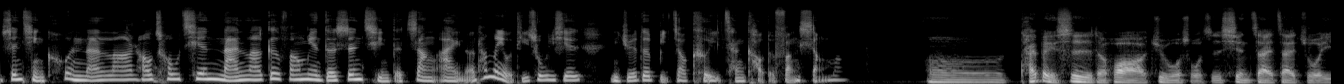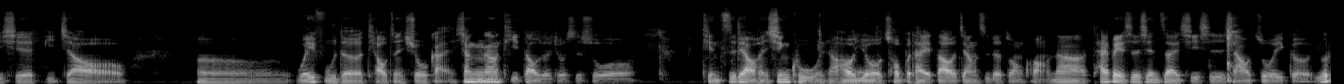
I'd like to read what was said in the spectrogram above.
申请困难啦，然后抽签难啦，各方面的申请的障碍呢？他们有提出一些你觉得比较可以参考的方向吗？呃，台北市的话，据我所知，现在在做一些比较。呃，微幅的调整修改，像刚刚提到的，就是说填资料很辛苦，然后又抽不太到这样子的状况。那台北市现在其实想要做一个有，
